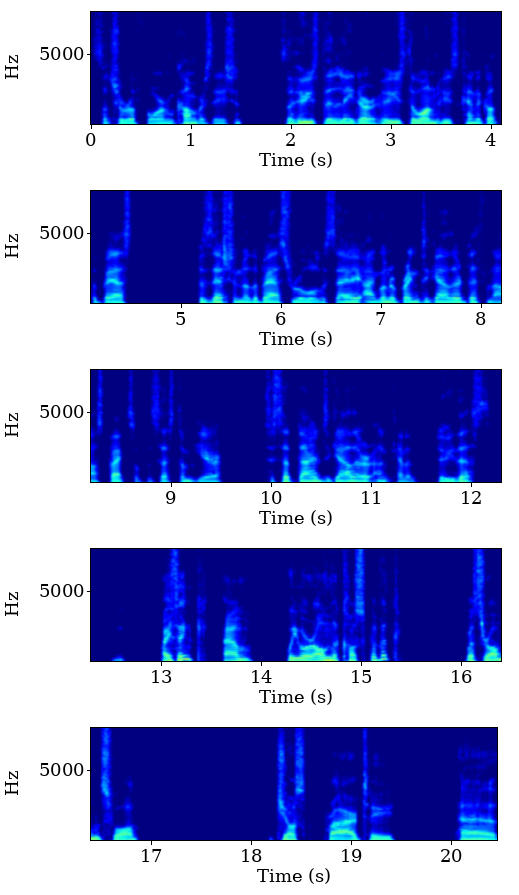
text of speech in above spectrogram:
such a reform conversation? So who's the leader? Who's the one who's kind of got the best position or the best role to say, I'm going to bring together different aspects of the system here to sit down together and kind of do this? I think um, we were on the cusp of it with Robin Swan just prior to uh,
